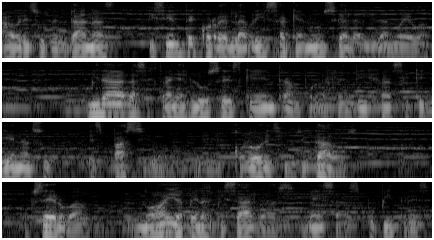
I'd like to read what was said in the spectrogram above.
Abre sus ventanas y siente correr la brisa que anuncia la vida nueva Mira las extrañas luces que entran por las rendijas y que llenan su espacio de colores inusitados. Observa, no hay apenas pizarras, mesas, pupitres,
